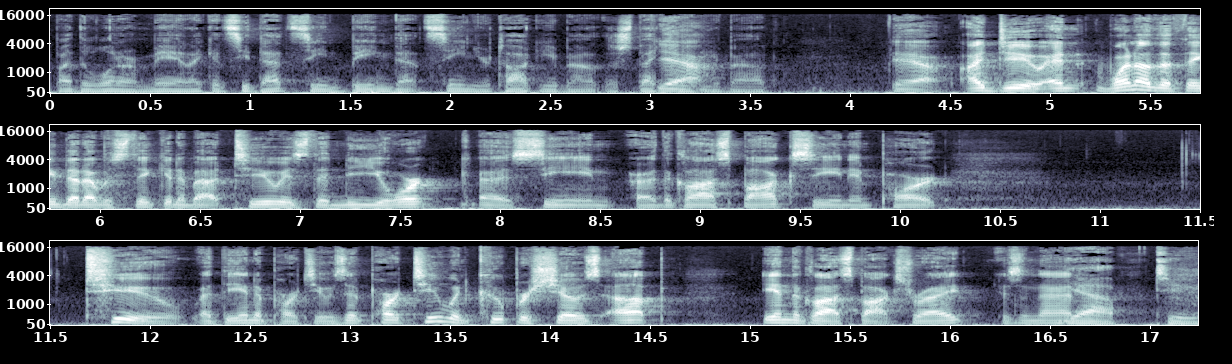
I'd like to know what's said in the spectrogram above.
by the one armed man. I can see that scene being that scene you're talking about. They're speculating Yeah. about. Yeah, I do. And one other thing that I was thinking about too is the New York uh, scene or the glass box scene in part two at the end of part two. Is it part two when Cooper shows up in the glass box, right? Isn't that? Yeah, too.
